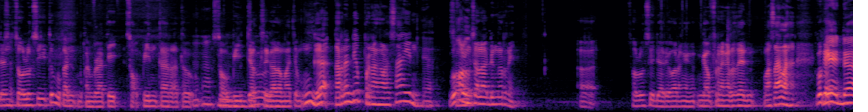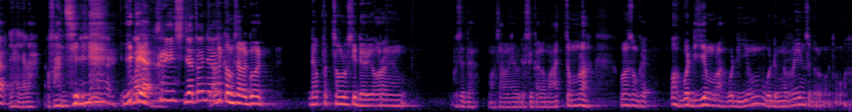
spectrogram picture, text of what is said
dan solusi itu bukan bukan berarti sok pintar atau Mm-mm. sok bijak segala macam enggak karena dia pernah ngerasain Ya, gue kalau misalnya denger nih eh, solusi dari orang yang nggak pernah ngerasain masalah. Gue kayak Beda. ya lah apaan sih? Gitu Malah ya. cringe jatuhnya. tapi kalau misalnya gue dapet solusi dari orang yang buset dah masalahnya udah segala macem lah. Gue langsung kayak wah gue diem lah gue diem gue dengerin segala macam wah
